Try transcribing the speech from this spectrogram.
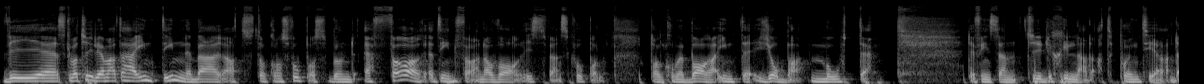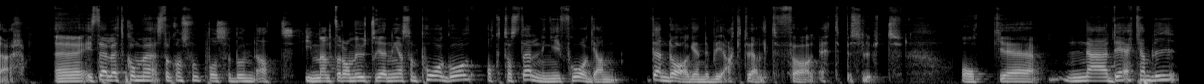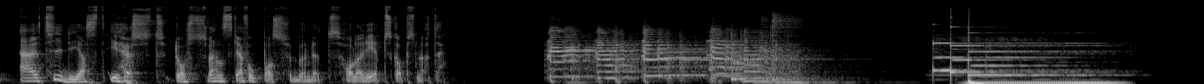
Vi eh, ska vara tydliga med att det här inte innebär att Stockholms fotbollsförbund är för ett införande av VAR i svensk fotboll. De kommer bara inte jobba mot det. Det finns en tydlig skillnad att poängtera där. Eh, istället kommer Stockholms fotbollsförbund att invänta de utredningar som pågår och ta ställning i frågan den dagen det blir aktuellt för ett beslut. Och eh, när det kan bli är tidigast i höst då Svenska fotbollsförbundet håller repskapsmöte.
